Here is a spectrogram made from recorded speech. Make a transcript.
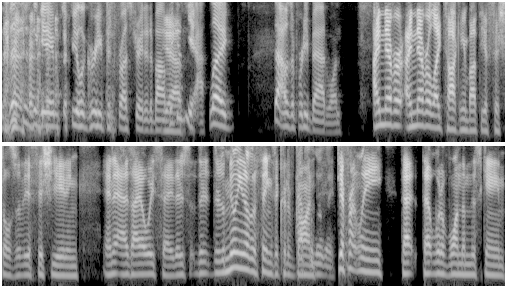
this is the game to feel aggrieved and frustrated about. Yeah. Because yeah, like that was a pretty bad one. I never I never like talking about the officials or the officiating. And as I always say, there's there, there's a million other things that could have gone Absolutely. differently that that would have won them this game.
